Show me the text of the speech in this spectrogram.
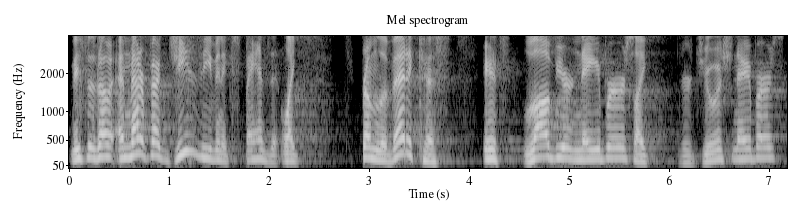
he says, oh, and matter of fact, Jesus even expands it. Like from Leviticus, it's love your neighbors, like your Jewish neighbors.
